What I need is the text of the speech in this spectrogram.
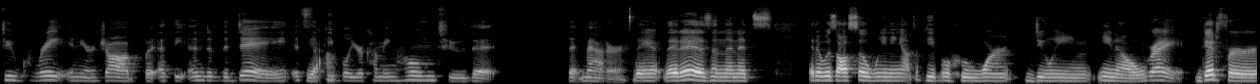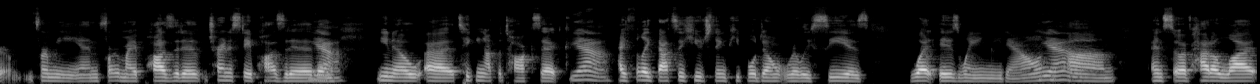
do great in your job, but at the end of the day, it's Yeah. the people you're coming home to that that matter. they, it is. And then it's, it was also weaning out the people who weren't doing, you know, Right. good for, for me and for my positive, trying to stay positive Yeah. and, you know, uh, taking out the toxic. Yeah. I feel like that's a huge thing people don't really see is what is weighing me down. Yeah. Um, and so I've had a lot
